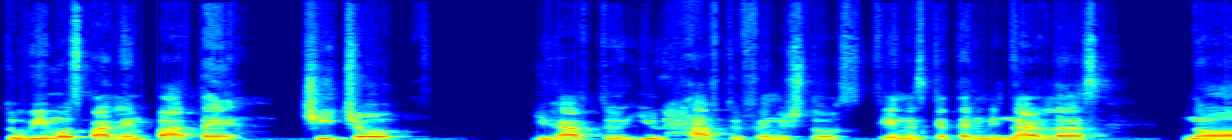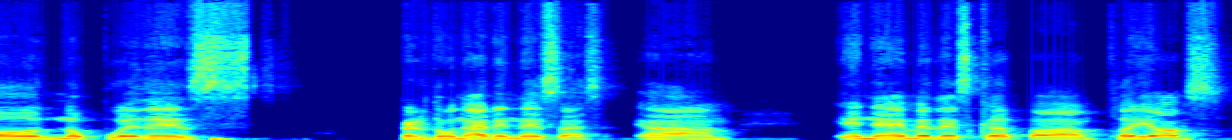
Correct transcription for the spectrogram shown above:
tuvimos para el empate. Chicho, you have to, you have to finish those. Tienes que terminarlas. No, no puedes perdonar en esas. Um, en MLS Cup uh, playoffs,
